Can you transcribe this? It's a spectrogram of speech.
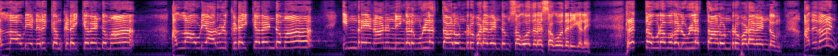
அல்லாவுடைய நெருக்கம் கிடைக்க வேண்டுமா? அல்லாவுடைய அருள் கிடைக்க வேண்டுமா? இன்றே நானும் நீங்களும் உள்ளத்தால் ஒன்றுபட வேண்டும் சகோதர சகோதரிகளே. இரத்த உறவுகள் உள்ளத்தால் ஒன்றுபட வேண்டும். அதுதான்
